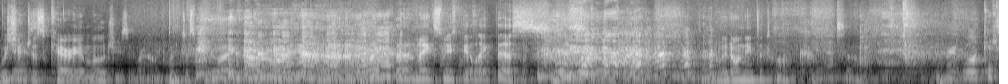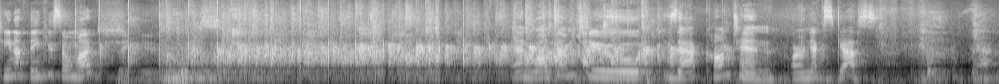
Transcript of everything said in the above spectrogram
Yes. We should Yes. just carry emojis around. We'd just be like, oh, yeah, like that makes me feel like this. So, then we don't need to talk. So. All right, well, Katina, thank you so much. Thank you. And welcome to Zach Compton, our next guest. Zach.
